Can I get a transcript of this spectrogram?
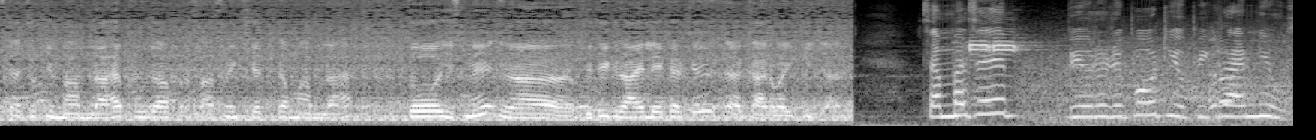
का चूँकि मामला है पूरा प्रशासनिक क्षेत्र का मामला है तो इसमें विधिक राय लेकर के कार्रवाई की जा रही है। संभल से bureau report UP crime news.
